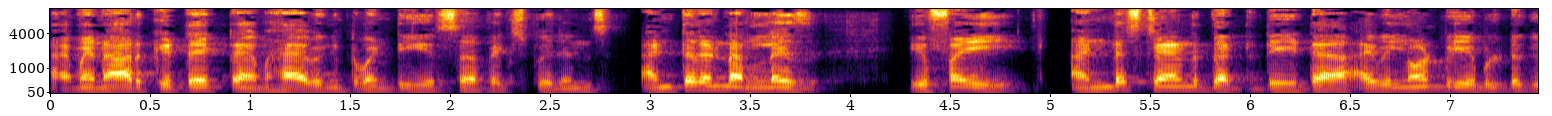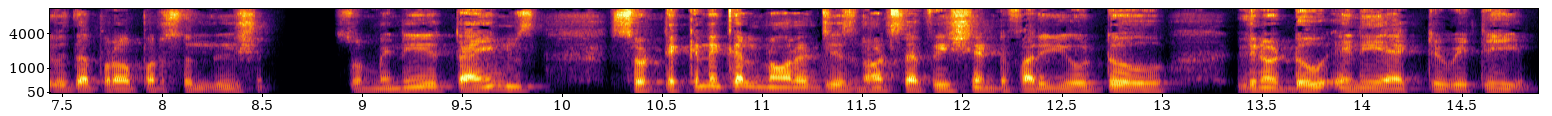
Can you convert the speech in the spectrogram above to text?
I'm an architect, I'm having 20 years of experience, until and unless if I understand that data, I will not be able to give the proper solution. So many times, so technical knowledge is not sufficient for you to, you know, do any activity.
